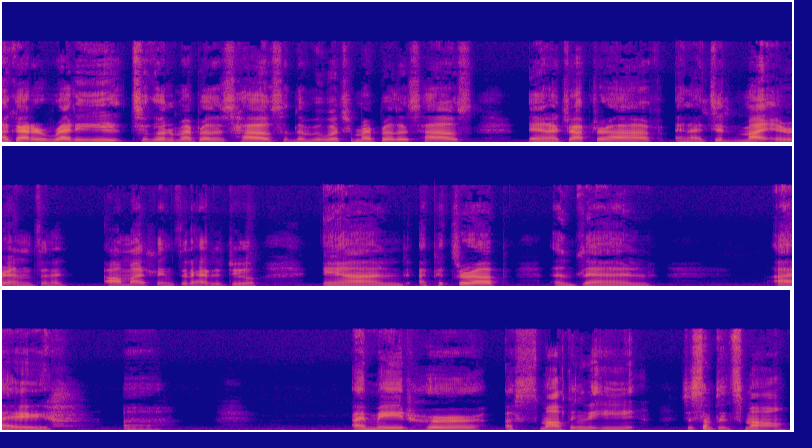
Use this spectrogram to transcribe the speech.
I got her ready to go to my brother's house, and then we went to my brother's house, and I dropped her off, and I did my errands and I, all my things that I had to do, and I picked her up, and then I, uh, I made her a small thing to eat, just something small,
